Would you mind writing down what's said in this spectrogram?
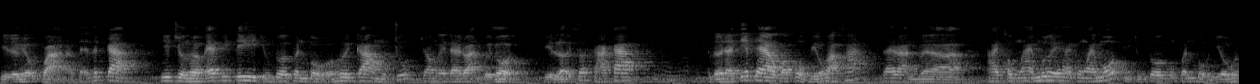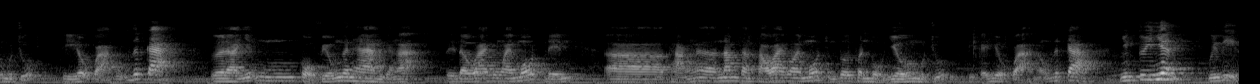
thì hiệu quả nó sẽ rất cao. Như trường hợp FPT chúng tôi phân bổ hơi cao một chút trong cái giai đoạn vừa rồi thì lợi suất khá cao rồi là tiếp theo có cổ phiếu Hòa Phát giai đoạn 2020 2021 thì chúng tôi cũng phân bổ nhiều hơn một chút thì hiệu quả cũng rất cao rồi là những cổ phiếu ngân hàng chẳng hạn từ đầu 2021 đến à, tháng 5 tháng 6 2021 chúng tôi phân bổ nhiều hơn một chút thì cái hiệu quả nó cũng rất cao nhưng tuy nhiên quý vị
